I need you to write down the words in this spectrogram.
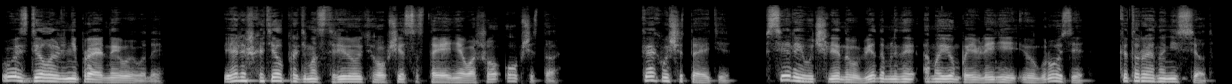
«Вы сделали неправильные выводы. Я лишь хотел продемонстрировать общее состояние вашего общества. Как вы считаете, все ли его члены уведомлены о моем появлении и угрозе, которую оно несет?»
